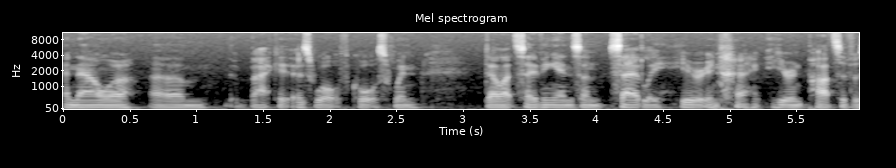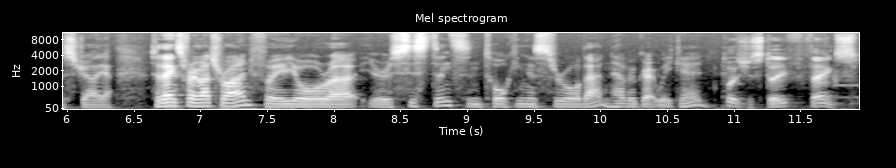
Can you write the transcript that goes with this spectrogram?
an hour um, back as well, of course, when daylight saving ends, sadly here in here in parts of Australia. So thanks very much, Ryan, for your uh, your assistance and talking us through all that, and have a great week ahead. Pleasure, Steve. Thanks.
